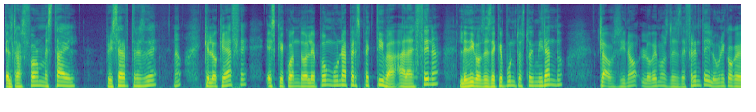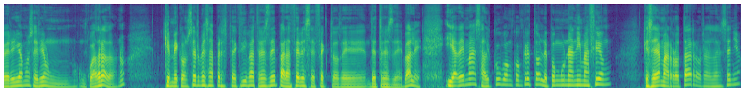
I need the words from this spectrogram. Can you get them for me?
el Transform Style Preserve 3D, ¿no? que lo que hace es que cuando le pongo una perspectiva a la escena, le digo desde qué punto estoy mirando, claro, si no, lo vemos desde frente y lo único que veríamos sería un, un cuadrado, ¿no? Que me conserve esa perspectiva 3D para hacer ese efecto de, de 3D, ¿vale? Y además al cubo en concreto le pongo una animación que se llama rotar, ahora os la enseño,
